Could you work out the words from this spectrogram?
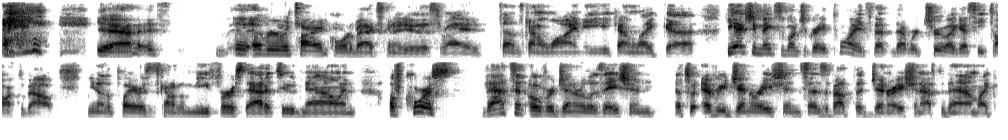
yeah, it's every retired quarterback's going to do this, right? It sounds kind of whiny, kind of like uh, he actually makes a bunch of great points that that were true. I guess he talked about, you know, the players is kind of a me first attitude now, and of course that's an overgeneralization. That's what every generation says about the generation after them. Like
